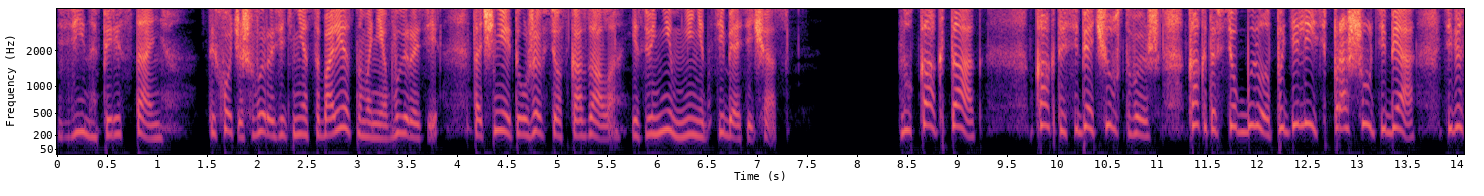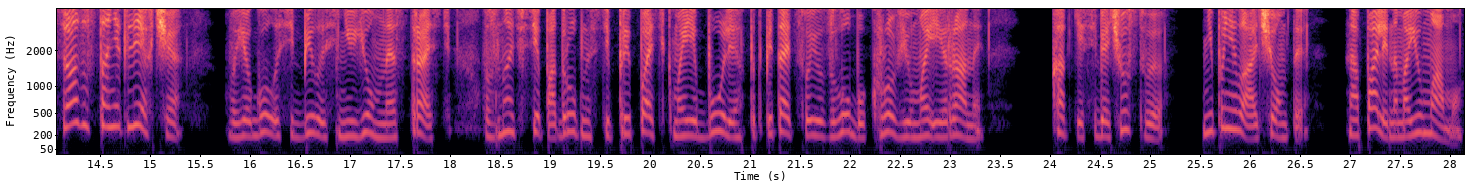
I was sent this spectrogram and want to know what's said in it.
«Зина, перестань. Ты хочешь выразить мне соболезнование? Вырази. Точнее, ты уже все сказала. Извини, мне не до тебя сейчас». «Но как так? Как ты себя чувствуешь? Как это все было? Поделись, прошу тебя. Тебе сразу станет легче». В ее голосе билась неуемная страсть. Узнать все подробности, припасть к моей боли, подпитать свою злобу кровью моей раны. Как я себя чувствую? Не поняла, о чем ты. Напали на мою маму.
